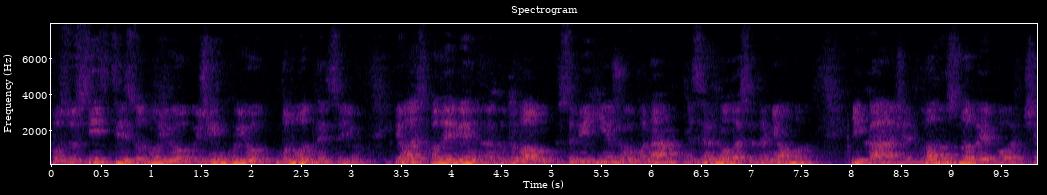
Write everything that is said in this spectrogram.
по сусідстві з одною жінкою блудницею. І ось коли він готував собі їжу, вона звернулася до нього і каже: Благослови, Отче.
